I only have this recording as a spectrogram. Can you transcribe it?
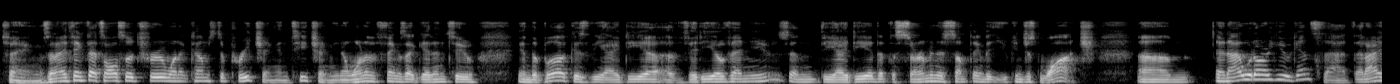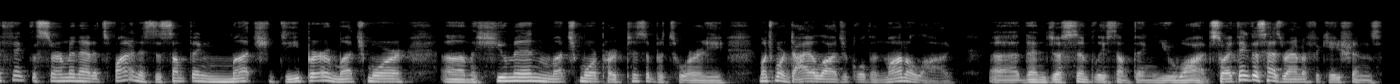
things. And I think that's also true when it comes to preaching and teaching. You know, one of the things I get into in the book is the idea of video venues and the idea that the sermon is something that you can just watch. Um, and I would argue against that, that I think the sermon at its finest is something much deeper, much more um, human, much more participatory, much more dialogical than monologue. Uh, than just simply something you watch. So I think this has ramifications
